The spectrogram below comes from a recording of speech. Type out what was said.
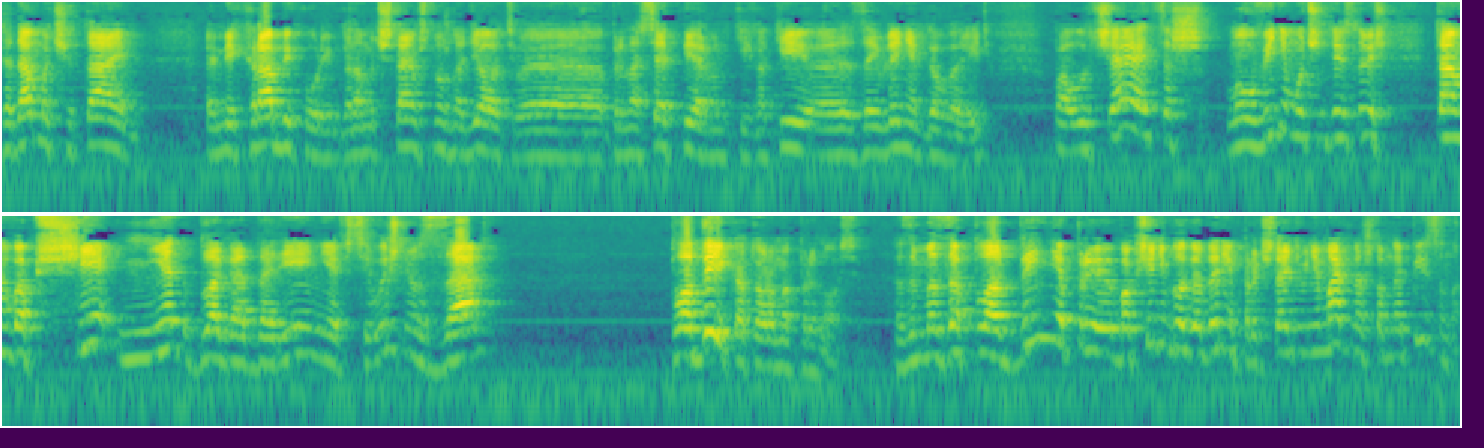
когда мы читаем э, Микраби Курим, когда мы читаем, что нужно делать, э, принося первенки, какие э, заявления говорить, получается, мы увидим очень интересную вещь. Там вообще нет благодарения Всевышнему за плоды, которые мы приносим. Мы за плоды не, вообще не благодарим. Прочитайте внимательно, что там написано.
